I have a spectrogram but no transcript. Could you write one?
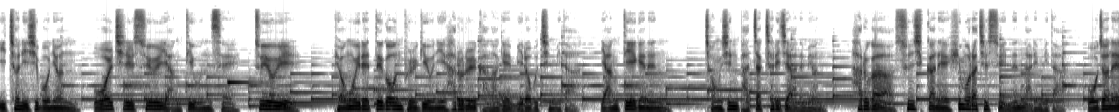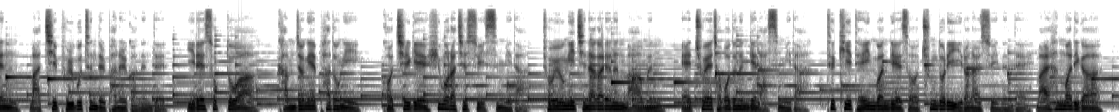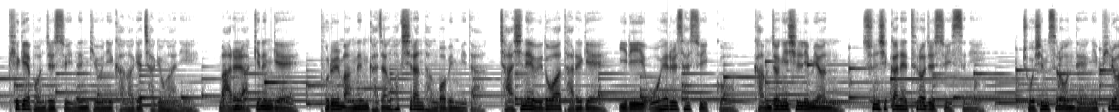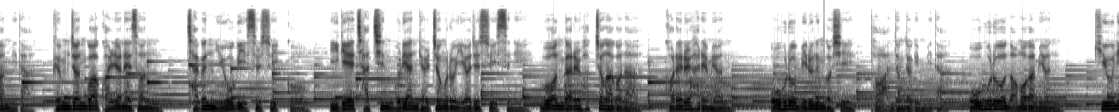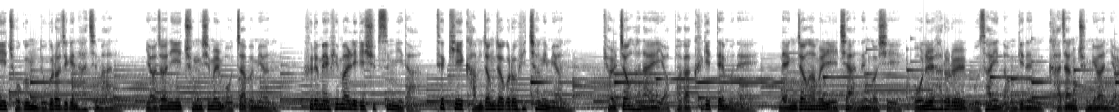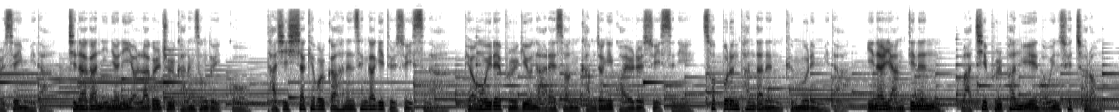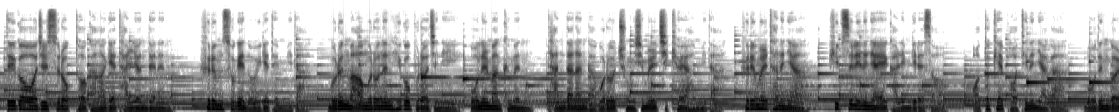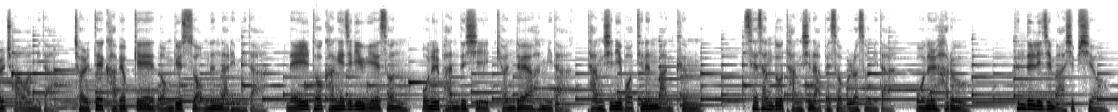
2025년 5월 7일 수요일 양띠 운세 수요일 병오일의 뜨거운 불기운이 하루를 강하게 밀어붙입니다. 양띠에게는 정신 바짝 차리지 않으면 하루가 순식간에 휘몰아칠 수 있는 날입니다. 오전엔 마치 불붙은 들판을 걷는 듯 일의 속도와 감정의 파동이 거칠게 휘몰아칠 수 있습니다. 조용히 지나가려는 마음은 애초에 접어두는 게 낫습니다. 특히 대인관계에서 충돌이 일어날 수 있는데 말 한마디가 크게 번질 수 있는 기운이 강하게 작용하니 말을 아끼는 게 불을 막는 가장 확실한 방법입니다. 자신의 의도와 다르게 일이 오해를 살 수 있고 감정이 실리면 순식간에 틀어질 수 있으니 조심스러운 대응이 필요합니다. 금전과 관련해선 작은 유혹이 있을 수 있고 이게 자칫 무리한 결정으로 이어질 수 있으니 무언가를 확정하거나 거래를 하려면 오후로 미루는 것이 더 안정적입니다. 오후로 넘어가면 기운이 조금 누그러지긴 하지만 여전히 중심을 못 잡으면 흐름에 휘말리기 쉽습니다. 특히 감정적으로 휘청이면 결정 하나의 여파가 크기 때문에 냉정함을 잃지 않는 것이 오늘 하루를 무사히 넘기는 가장 중요한 열쇠입니다. 지나간 인연이 연락을 줄 가능성도 있고 다시 시작해볼까 하는 생각이 들 수 있으나 병오일의 불기운 아래선 감정이 과열될 수 있으니 섣부른 판단은 금물입니다. 이날 양띠는 마치 불판 위에 놓인 쇠처럼 뜨거워질수록 더 강하게 단련되는 흐름 속에 놓이게 됩니다. 무른 마음으로는 희고 부러지니 오늘만큼은 단단한 각오로 중심을 지켜야 합니다. 흐름을 타느냐 휩쓸리느냐의 갈림길에서 어떻게 버티느냐가 모든 걸 좌우합니다. 절대 가볍게 넘길 수 없는 날입니다. 내일 더 강해지기 위해선 오늘 반드시 견뎌야 합니다. 당신이 버티는 만큼 세상도 당신 앞에서 물러섭니다. 오늘 하루 흔들리지 마십시오.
